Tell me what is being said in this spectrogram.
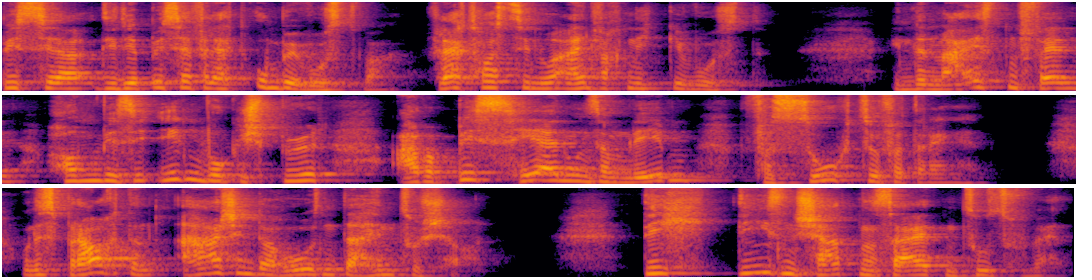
bisher, die dir bisher vielleicht unbewusst waren. Vielleicht hast du sie nur einfach nicht gewusst. In den meisten Fällen haben wir sie irgendwo gespürt, aber bisher in unserem Leben versucht zu verdrängen. Und es braucht einen Arsch in der Hosen, dahin zu schauen. Dich diesen Schattenseiten zuzuwenden.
